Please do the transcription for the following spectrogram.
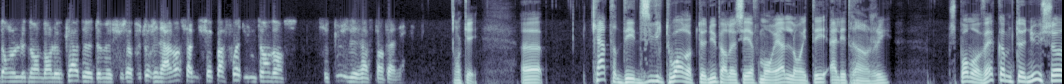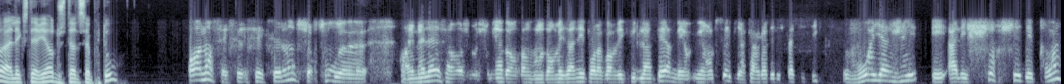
dans le dans, dans le cas de, de M. Saputo, généralement ça ne fait pas foi d'une tendance. C'est plus des instantanés. Ok. Euh, quatre des dix victoires obtenues par le CF Montréal l'ont été à l'étranger. C'est pas mauvais comme tenue, ça, à l'extérieur du stade Saputo? Oh non, c'est excellent, surtout euh, en MLS. Hein, je me souviens dans, mes années pour l'avoir vécu de l'interne, mais, on le sait, puis il n'y a qu'à regarder les statistiques. Voyager et aller chercher des points,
